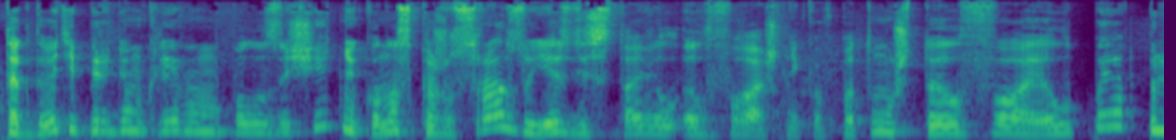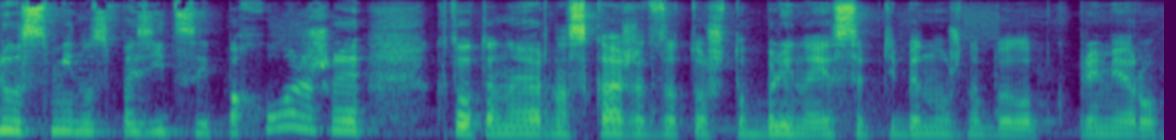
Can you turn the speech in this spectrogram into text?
Так, давайте перейдем к левому полузащитнику, но скажу сразу, я здесь ставил ЛФАшников, потому что ЛФА и ЛП плюс-минус позиции похожие. Кто-то, наверное, скажет за то, что, блин, а если бы тебе нужно было, к примеру,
